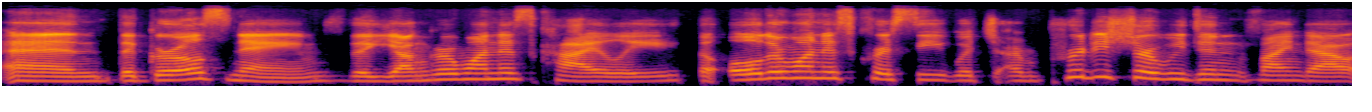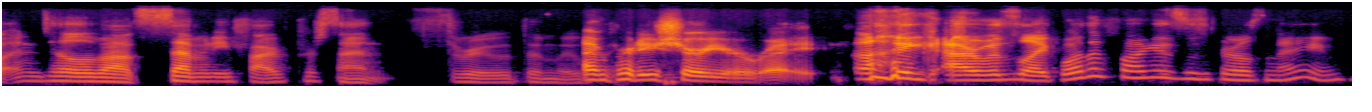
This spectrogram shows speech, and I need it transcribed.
And the girls' names, the younger one is Kylie, the older one is Chrissy, which I'm pretty sure we didn't find out until about 75% through the movie. I'm pretty sure you're right. like I was like, what the fuck is this girl's name?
